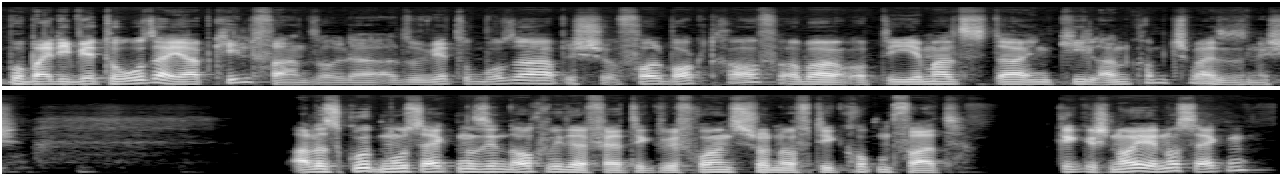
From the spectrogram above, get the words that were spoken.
Wobei die Virtuosa ja ab Kiel fahren soll. Also Virtuosa habe ich voll Bock drauf, aber ob die jemals da in Kiel ankommt, ich weiß es nicht. Alles gut, Nussecken sind auch wieder fertig. Wir freuen uns schon auf die Gruppenfahrt. Kriege ich neue Nussecken?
